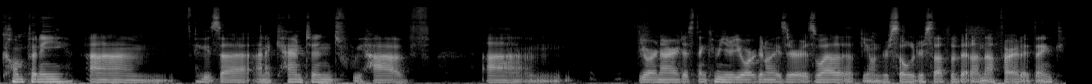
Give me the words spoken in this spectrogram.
company um, who's a, an accountant. We have um, you're an artist and community organizer as well. You undersold yourself a bit on that part, I think.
